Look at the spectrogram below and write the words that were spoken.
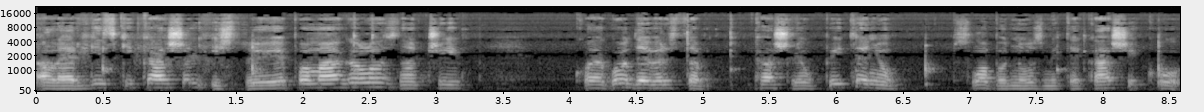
alergijski kašalj, isto joj je pomagalo. Znači, koja god je vrsta kašlja u pitanju, slobodno uzmite kašiku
